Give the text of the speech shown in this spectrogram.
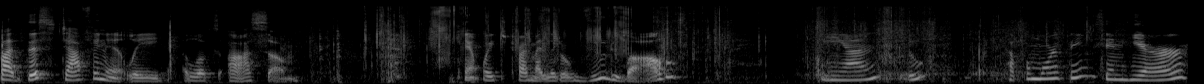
but this definitely looks awesome. Can't wait to try my little voodoo ball. And, ooh, a couple more things in here.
